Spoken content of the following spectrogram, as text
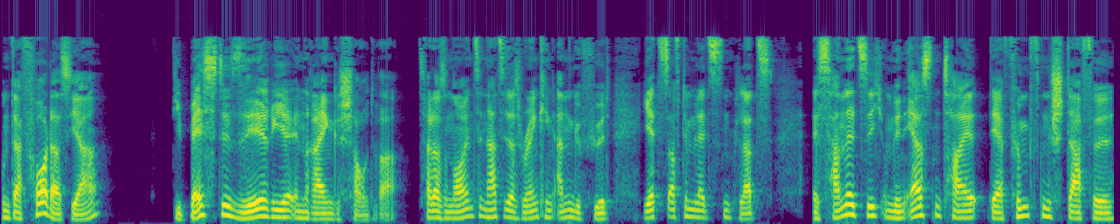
und davor das Jahr die beste Serie in reingeschaut war. 2019 hat sie das Ranking angeführt, jetzt auf dem letzten Platz. Es handelt sich um den ersten Teil der fünften Staffel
